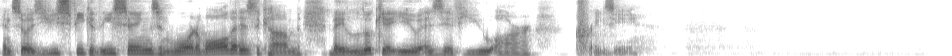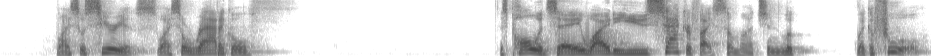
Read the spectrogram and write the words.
And so, as you speak of these things and warn of all that is to come, they look at you as if you are crazy. Why so serious? Why so radical? As Paul would say, why do you sacrifice so much and look like a fool?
